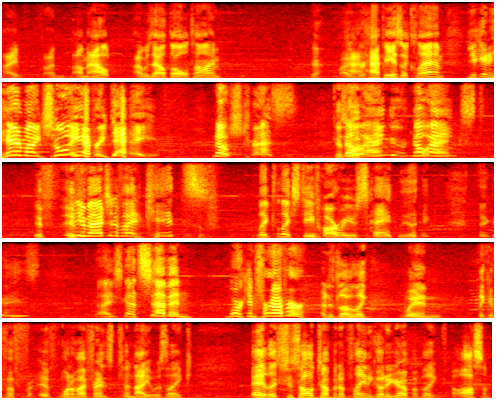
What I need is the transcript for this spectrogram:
I I'm, I'm out. I was out the whole time. Yeah, I happy as a clam. You can hear my joy every day. No stress. Guess no what? anger. No angst. If, Can if you imagine if I had kids? Like like Steve Harvey was saying, like, like I, just, I just got seven, I'm working forever. I just love like when like if a, fr- if one of my friends tonight was like, "Hey, let's just all jump in a plane and go to Europe," I'm like, "Awesome."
